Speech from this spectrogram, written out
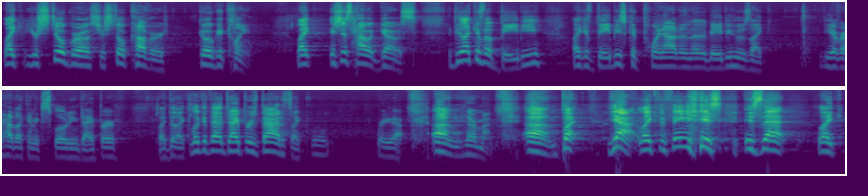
Like, you're still gross, you're still covered, go get clean. Like, it's just how it goes. It'd be like if a baby, like if babies could point out another baby who's like, you ever had like an exploding diaper? Like, they're like, look at that diaper's bad. It's like, well, where you at? Um, never mind. Um, but yeah, like the thing is, is that like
